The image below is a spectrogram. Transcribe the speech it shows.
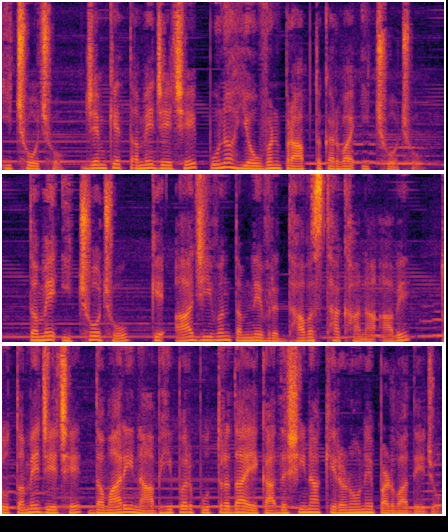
ઈચ્છો છો, જેમ કે તમે જે છે પુનઃ યૌવન પ્રાપ્ત કરવા ઈચ્છો છો. તમે ઈચ્છો છો કે આ જીવન તમને વૃદ્ધાવસ્થા ખાના આવે તો તમે જે છે, તમારી નાભી પર પુત્રદા એકાદશીના કિરણોને પડવા દેજો.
